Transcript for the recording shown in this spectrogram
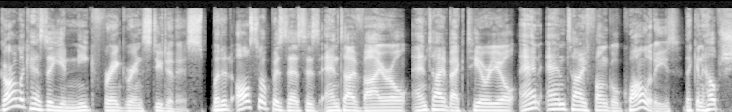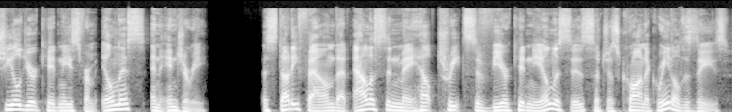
Garlic has a unique fragrance due to this, but it also possesses antiviral, antibacterial, and antifungal qualities that can help shield your kidneys from illness and injury. A study found that allicin may help treat severe kidney illnesses such as chronic renal disease.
